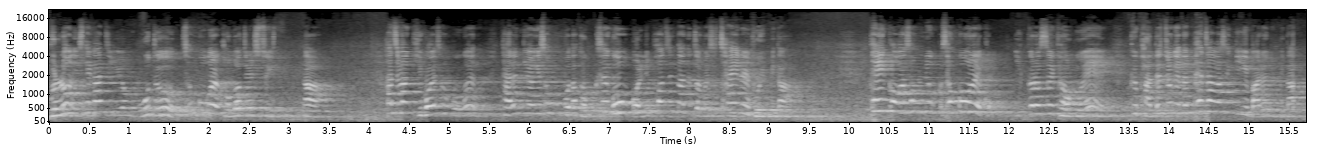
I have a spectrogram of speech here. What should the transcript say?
물론 이 세 가지 유형 모두 성공을 거머쥘 수 있다. 하지만 기버의 성공은 다른 유형의 성공보다 더 크고 멀리 퍼진다는 점에서 차이를 보입니다. 테이커가 성공, 성공을 이끌었을 경우에 그 반대쪽에는 패자가 생기기 마련입니다.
